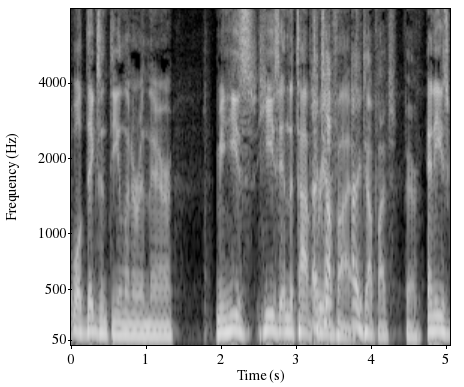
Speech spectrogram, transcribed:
well, Diggs and Thielen are in there. I mean, he's he's in the top Uh, three top- or five. I think top five's fair. and he's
